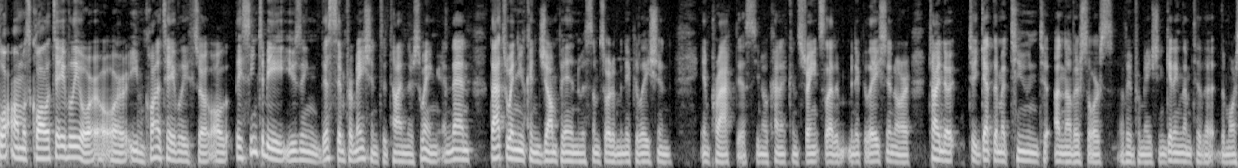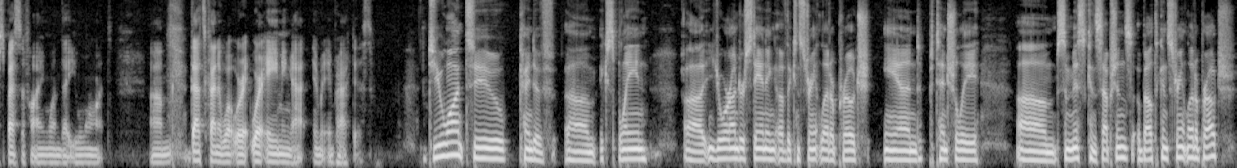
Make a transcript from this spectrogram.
almost qualitatively or or even quantitatively. So oh, they seem to be using this information to time their swing, and then that's when you can jump in with some sort of manipulation in practice. You know, kind of constraints led manipulation or trying to to get them attuned to another source of information, getting them to the the more specifying one that you want. Um, that's kind of what we're we're aiming at in, in practice. Do you want to kind of um, explain? uh, your understanding of the constraint led approach and potentially um, some misconceptions about the constraint led approach?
